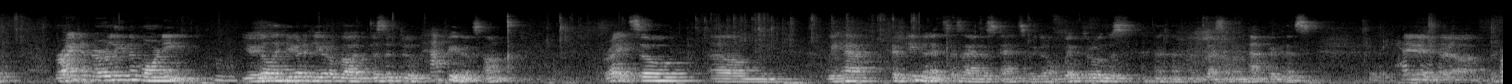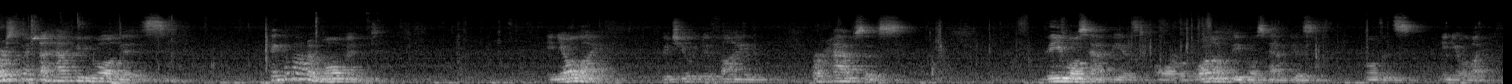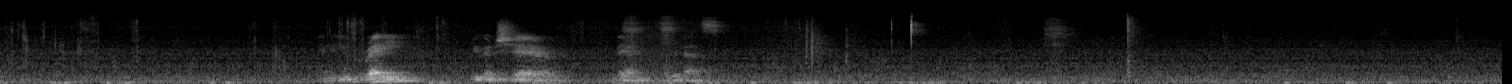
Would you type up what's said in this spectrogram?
bright and early in the morning, you're all here to hear about, listen to happiness, huh? Right, so um, we have 15 minutes, as I understand, so we're going to whip through this lesson on happiness. And uh, the first question I have for you all is, think about a moment in your life which you would define perhaps as the most happiest or one of the most happiest moments in your life. And when you're ready, you can share them with us.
